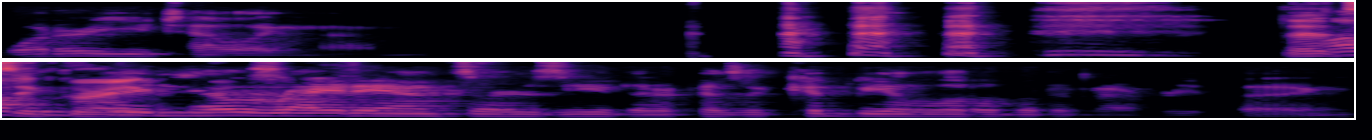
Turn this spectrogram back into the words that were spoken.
What are you telling them? That's Obviously, a great. No right answers either, because it could be a little bit of everything.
